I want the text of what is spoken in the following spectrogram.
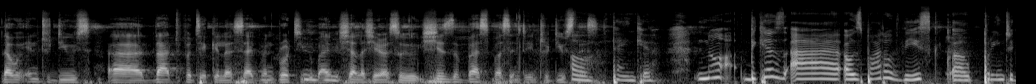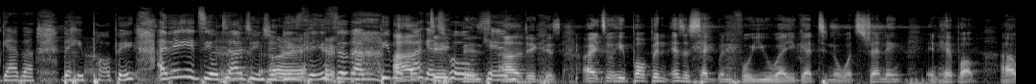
that we introduce uh, that particular segment brought to you by Michelle Ashira. So she's the best person to introduce Mm-hmm. Oh, this. thank you. No, because I, I was part of this uh, putting together the hip hopping. I think it's your turn to introduce Alright. this so that people I'll back at home this. can. I'll take this. All right, so hip hopping is a segment for you where you get to know what's trending in hip hop, uh,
